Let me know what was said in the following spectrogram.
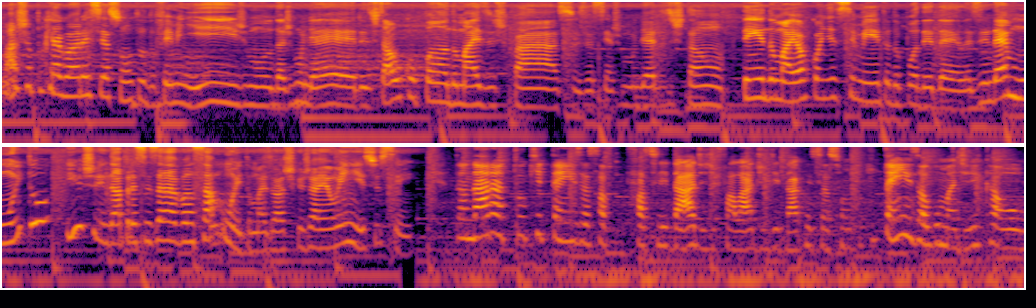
Eu acho porque agora esse assunto do feminismo, das mulheres, está ocupando mais espaços. Assim, as mulheres estão tendo maior conhecimento do poder delas. Ainda é muito, isso ainda precisa avançar muito, mas eu acho que já é um início, sim. Tandara, tu que tens essa facilidade de falar, de lidar com esse assunto, tu tens alguma dica ou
